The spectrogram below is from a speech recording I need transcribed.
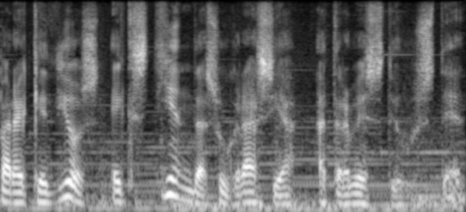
para que Dios extienda su gracia a través de usted.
